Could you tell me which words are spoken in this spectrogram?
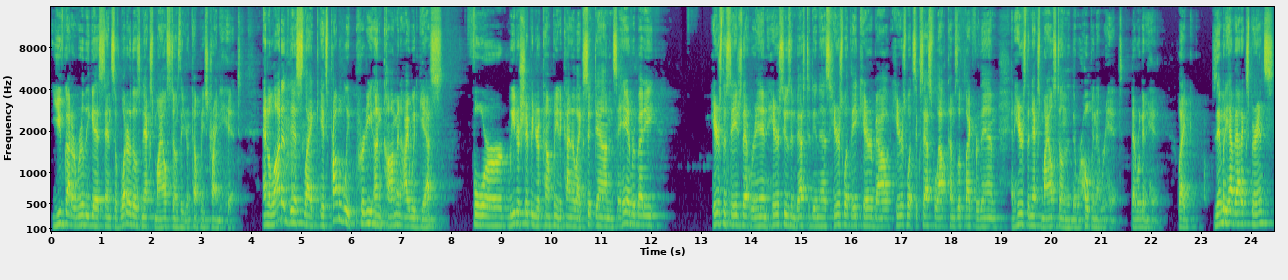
you've got to really get a sense of what are those next milestones that your company's trying to hit. And a lot of this, like, it's probably pretty uncommon, I would guess, for leadership in your company to kind of like sit down and say, hey, everybody, here's the stage that we're in, here's who's invested in us, here's what they care about, here's what successful outcomes look like for them, and here's the next milestone that, that we're hoping that we're hit, that we're gonna hit. Like, does anybody have that experience?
